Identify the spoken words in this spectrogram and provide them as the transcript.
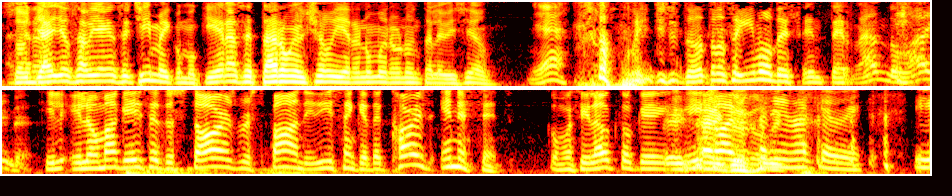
So, ya ellos sabían ese chisme y como quiera aceptaron el show y era número uno en televisión. Yeah. Nosotros seguimos desenterrando vaina. Y, y lo más que dice, the stars respond y dicen que the car is innocent. Como si el auto que hizo Exacto. algo. No tenía nada que ver. Y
